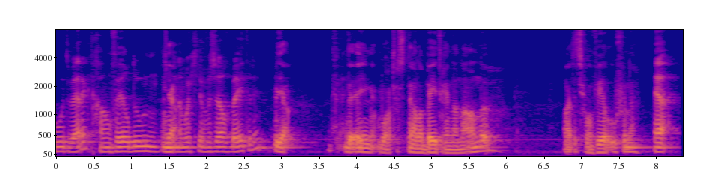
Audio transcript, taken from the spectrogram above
hoe het werkt? Gewoon veel doen Ja. en dan word je er vanzelf beter in? ja, de een wordt er sneller beter in dan de ander. Maar het is gewoon veel oefenen. Ja,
